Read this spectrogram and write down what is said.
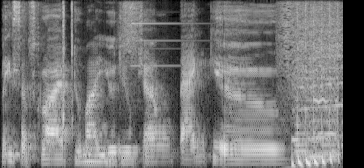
Please subscribe to my YouTube channel. Thank you.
